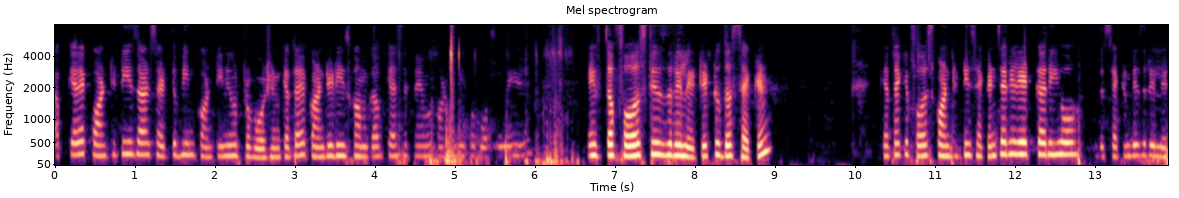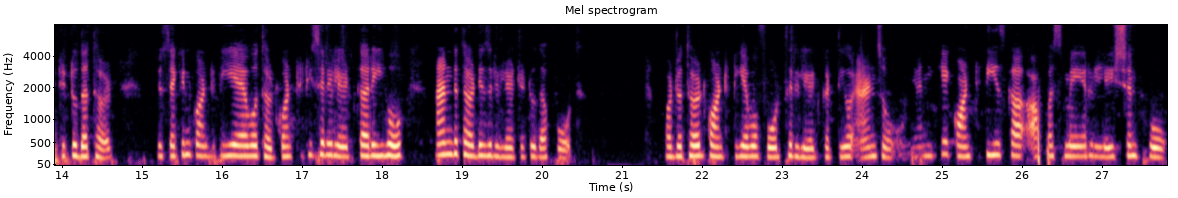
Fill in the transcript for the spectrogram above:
अब कह रहे हैं quantities are set to be in continued proportion कहता है क्वांटिटीज को हम कब कह सकते हैं? वो कंटिन्यू प्रोपोर्शन में है। If the first is related to the second कहता है कि फ़र्स्ट क्वांटिटी सेकंड से रिलेट कर रही हो the second is related to the third जो सेकंड क्वांटिटी है, वो थर्ड क्वांटिटी से रिलेट कर रही हो and third is related to the fourth और जो थर्ड क्वांटिटी है, वो फोर्थ से रिलेट करती हो एंड सो यानी कि क्वांटिटीज का आपस में रिलेशन हो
